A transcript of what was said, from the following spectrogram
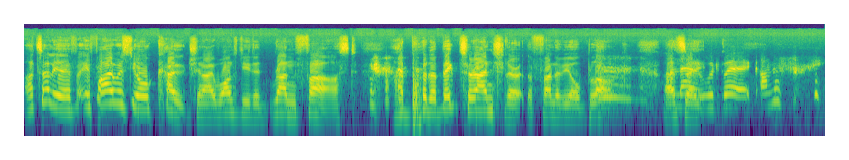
I'll tell you, if, if I was your coach and I wanted you to run fast, I'd put a big tarantula at the front of your block. I I'd know say, it would work, honestly.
